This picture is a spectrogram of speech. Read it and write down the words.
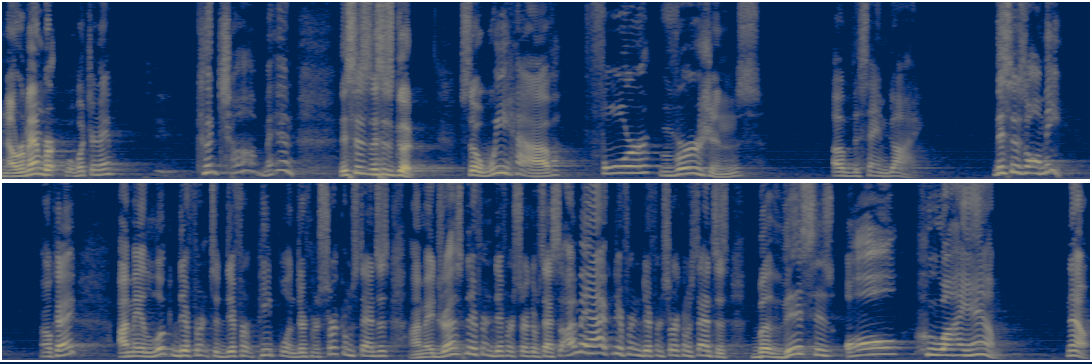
Now remember, what's your name? Steve. Good job, man. This is this is good. So we have four versions of the same guy. This is all me. Okay? I may look different to different people in different circumstances. I may dress different in different circumstances. I may act different in different circumstances, but this is all who I am. Now,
